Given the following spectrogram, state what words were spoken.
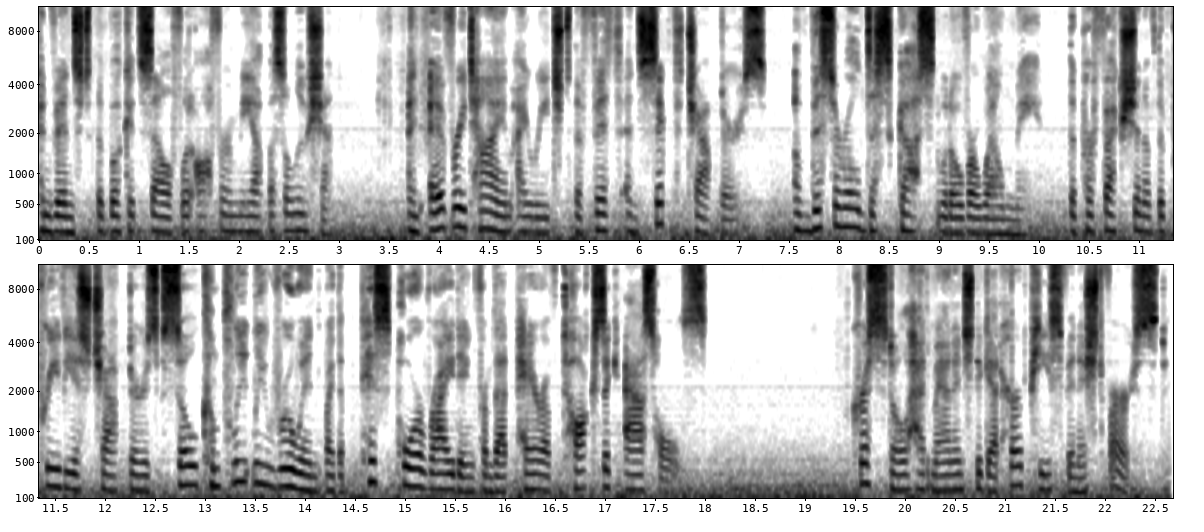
convinced the book itself would offer me up a solution. And every time I reached the fifth and sixth chapters, a visceral disgust would overwhelm me the perfection of the previous chapters so completely ruined by the piss poor writing from that pair of toxic assholes. Crystal had managed to get her piece finished first.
